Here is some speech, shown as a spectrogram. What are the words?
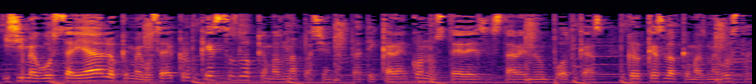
Y si me gustaría, lo que me gustaría, creo que esto es lo que más me apasiona, platicar con ustedes, estar en un podcast, creo que es lo que más me gusta.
